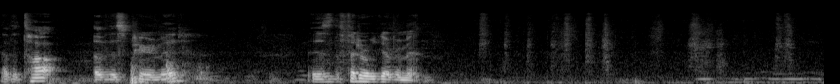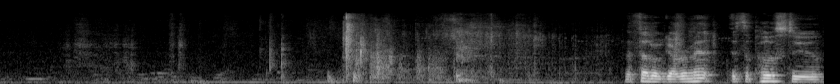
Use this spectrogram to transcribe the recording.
at the top of this pyramid is the federal government. The federal government is supposed to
